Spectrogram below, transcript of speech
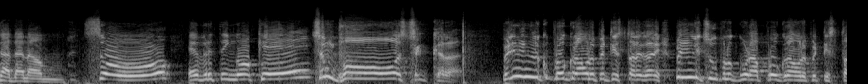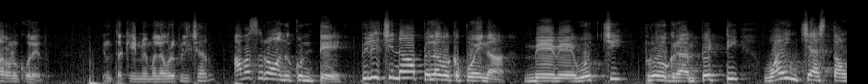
వెచ్చదనం so everything okay Shambho Shankara. పెళ్ళిళ్ళకు ప్రోగ్రాములు పెట్టిస్తారు కానీ పెళ్ళి చూపులకు కూడా ప్రోగ్రాములు పెట్టిస్తారు అనుకోలేదు. ఇంతకీ మిమ్మల్ని ఎవరు పిలిచారు? అవసరం అనుకుంటే పిలిచినా పిలవకపోయినా మేమే వచ్చి ప్రోగ్రాం పెట్టి వైన్ చేస్తాం.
